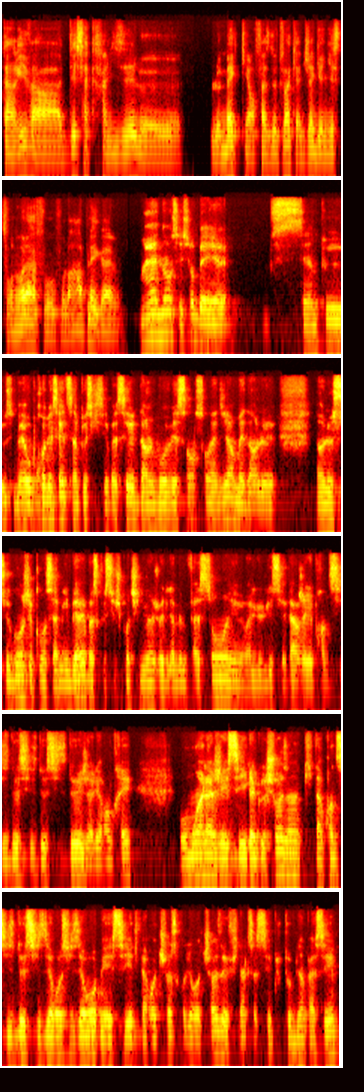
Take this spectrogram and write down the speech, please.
tu arrives à désacraliser le, le mec qui est en face de toi, qui a déjà gagné ce tournoi-là? Il faut, faut le rappeler quand même. Ouais, non, c'est sûr. Ben, c'est un peu, ben, au premier set, c'est un peu ce qui s'est passé dans le mauvais sens, on va dire, mais dans le, dans le second, j'ai commencé à me libérer parce que si je continue à jouer de la même façon et à le laisser faire, j'allais prendre 6-2, 6-2, 6-2 et j'allais rentrer. Au moins là, j'ai essayé quelque chose, hein, quitte à prendre 6-2, 6-0, 6-0, mais essayer de faire autre chose, produire autre chose. Et au final, ça s'est plutôt bien passé.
